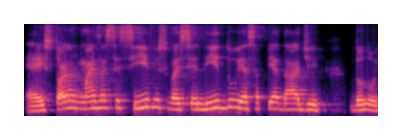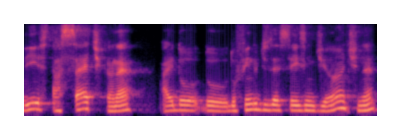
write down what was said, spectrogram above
é, isso torna mais acessível, isso vai ser lido e essa piedade dolorista, ascética, né? Aí do, do, do, fim do 16 em diante, né?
